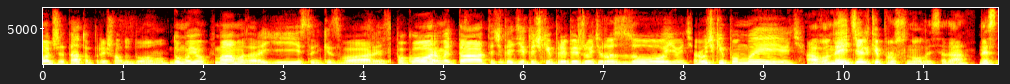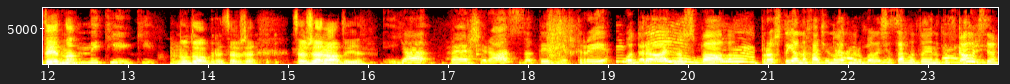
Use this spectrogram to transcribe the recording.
Отже, тато прийшов додому. Думаю, мама зараз їстоньки зварить, покормить таточка, діточки прибіжуть, розують, ручки помиють. А вони тільки проснулися, да? Не стидно? Не тільки. Ну добре, це вже, це вже радує. Я перший раз за тижнів три от реально спала. Просто я на хаті ну як не робилася. Цегла то я натискалася,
